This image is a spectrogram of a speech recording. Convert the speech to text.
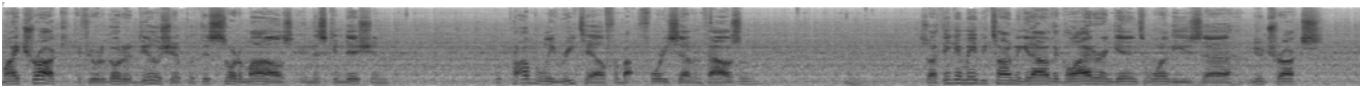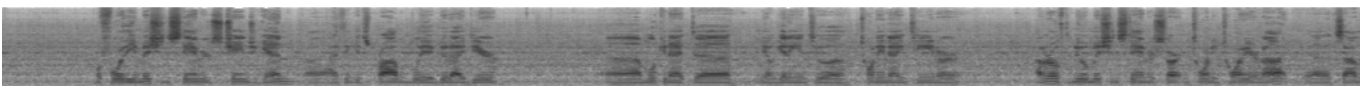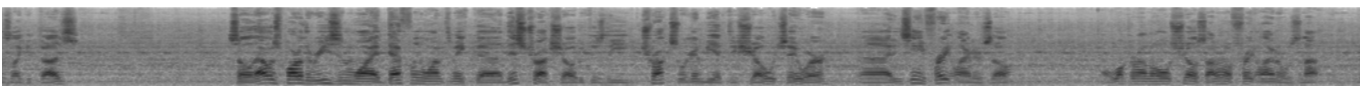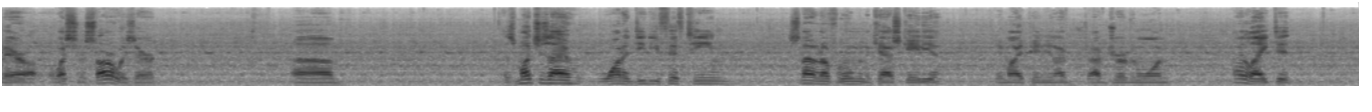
my truck, if you were to go to a dealership with this sort of miles in this condition, would probably retail for about forty-seven thousand. So I think it may be time to get out of the glider and get into one of these uh, new trucks before the emission standards change again. Uh, I think it's probably a good idea. Uh, I'm looking at uh, you know getting into a 2019 or I don't know if the new emission standards start in 2020 or not. Uh, it sounds like it does. So that was part of the reason why I definitely wanted to make uh, this truck show because the trucks were going to be at the show, which they were. I didn't see any Freightliners though. I walked around the whole show, so I don't know if Freightliner was not there. Western Star was there. Um, as much as I want a DD15, it's not enough room in the Cascadia, in my opinion. I've, I've driven one. I liked it.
